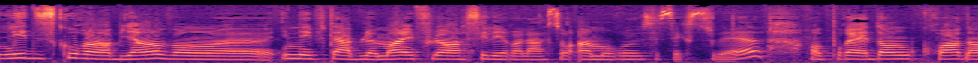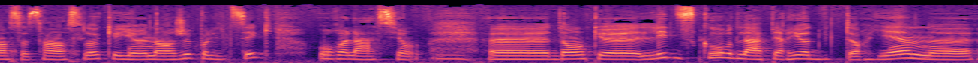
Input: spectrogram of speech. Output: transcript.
les discours ambiants vont euh, inévitablement influencer les relations amoureuses et sexuelles. On pourrait donc croire dans ce sens-là qu'il y a un enjeu politique aux relations. Mm. Euh, donc, euh, les discours de la période victorienne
